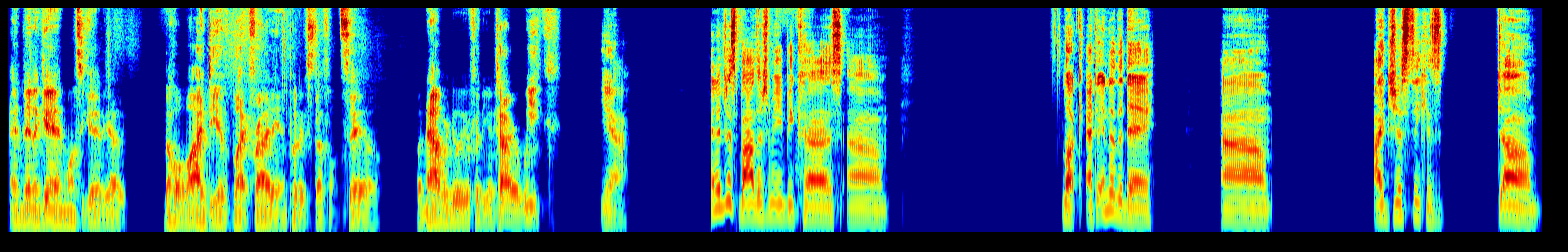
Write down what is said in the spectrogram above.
and then again, once again, yeah, the whole idea of Black Friday and putting stuff on sale. But now we're doing it for the entire week. Yeah. And it just bothers me because um look, at the end of the day, um I just think it's dumb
